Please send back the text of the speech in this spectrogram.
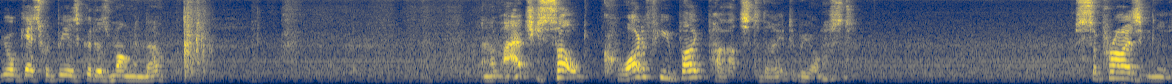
Your guess would be as good as mine, though. Um, I actually sold quite a few bike parts today, to be honest. Surprisingly.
